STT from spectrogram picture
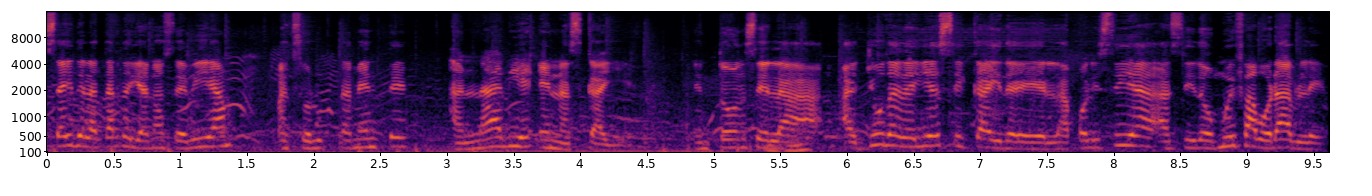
6 de la tarde ya no se veía absolutamente a nadie en las calles. Entonces la ayuda de Jessica y de la policía ha sido muy favorable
